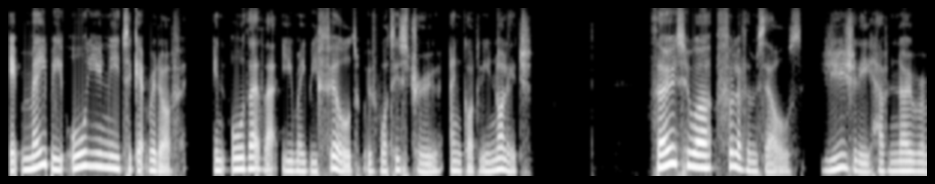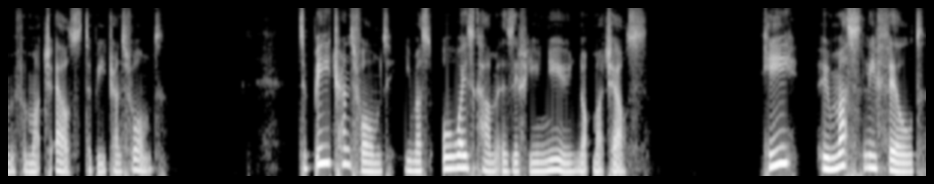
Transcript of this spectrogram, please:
It may be all you need to get rid of in order that you may be filled with what is true and godly knowledge. Those who are full of themselves usually have no room for much else to be transformed. To be transformed, you must always come as if you knew not much else. He who must leave filled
